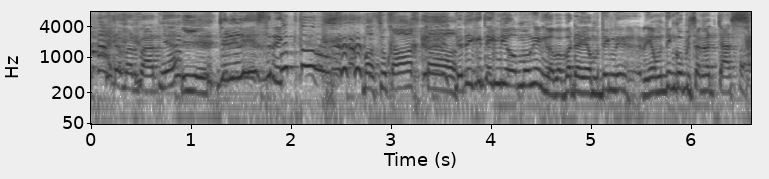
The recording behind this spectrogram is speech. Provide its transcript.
ada manfaatnya, Iya. jadi listrik. Masuk akal. Jadi kita yang diomongin nggak apa-apa dah. Yang penting yang penting gue bisa ngecas.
